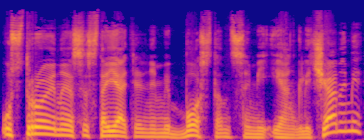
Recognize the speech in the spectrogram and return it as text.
устроенное состоятельными бостонцами и англичанами,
